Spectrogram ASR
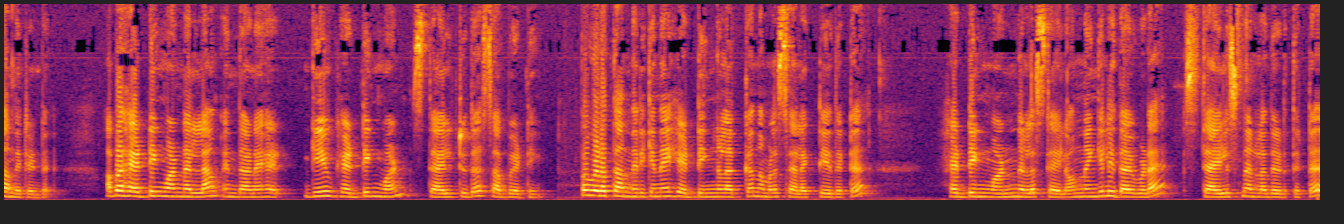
തന്നിട്ടുണ്ട്. അപ്പോൾ ഹെഡിങ് വൺ എല്ലാം എന്താണ്? Give heading one style to the sub heading അപ്പോൾ ഇവിടെ തന്നിരിക്കുന്ന ഈ ഹെഡിങ്ങുകളൊക്കെ നമ്മൾ സെലക്ട് ചെയ്തിട്ട് ഹെഡിങ് വൺ എന്നുള്ള സ്റ്റൈൽ ഒന്നെങ്കിൽ ഇതാ ഇവിടെ സ്റ്റൈൽസ് എന്നുള്ളത് എടുത്തിട്ട്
